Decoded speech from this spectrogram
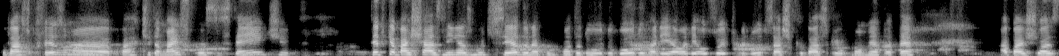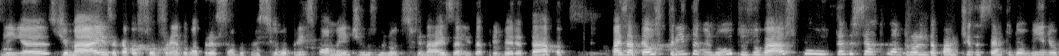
o Vasco fez uma partida mais consistente, teve que abaixar as linhas muito cedo, né, por conta do, do gol do Raniel ali aos oito minutos. Acho que o Vasco, em algum momento, até abaixou as linhas demais, acabou sofrendo uma pressão do Criciúma, principalmente nos minutos finais ali da primeira etapa. Mas até os 30 minutos, o Vasco teve certo controle da partida, certo domínio,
